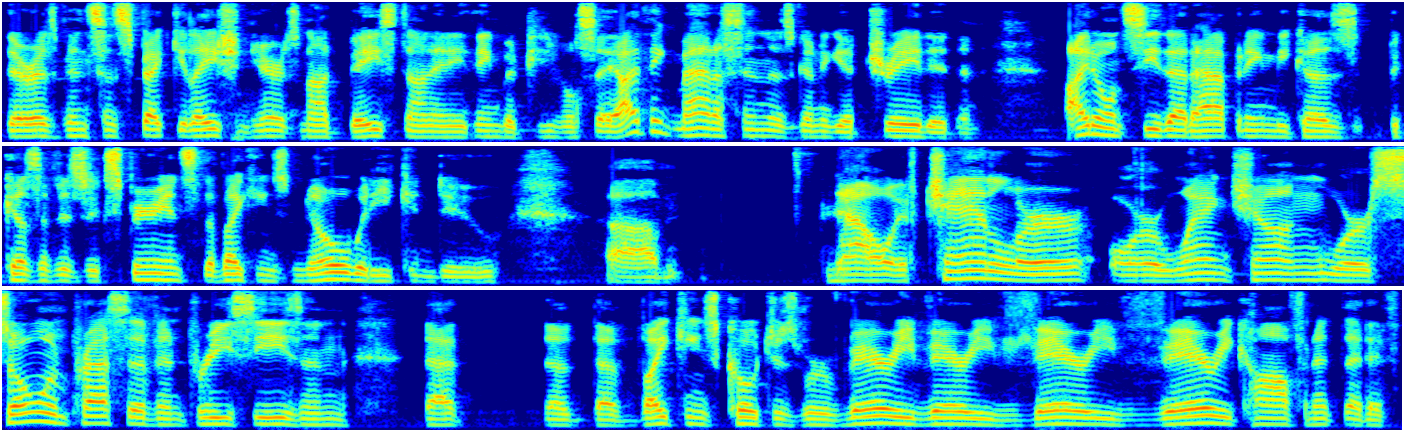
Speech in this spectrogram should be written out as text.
there has been some speculation here. It's not based on anything, but people say I think Mattison is going to get traded, and I don't see that happening because because of his experience. The Vikings know what he can do. Um, now, if Chandler or Wang Chung were so impressive in preseason that the, the Vikings coaches were very, very, very, very confident that if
